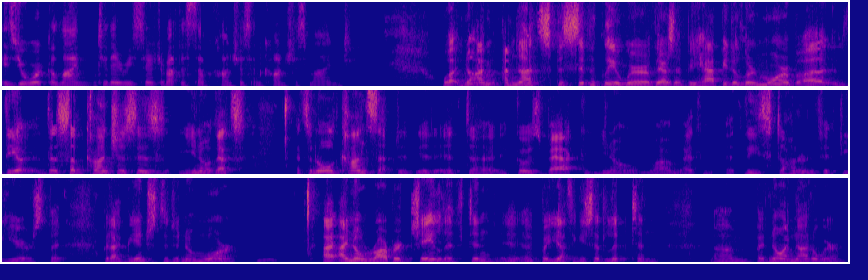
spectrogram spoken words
Is your work aligned to their research about the subconscious and conscious mind? Well, no, I'm, I'm not specifically aware of theirs. I'd be happy to learn more. But uh, the the subconscious is, you know, that's that's an old concept. It it it, uh, it goes back, you know, um, at at least 150 years. But but I'd be interested to know more. I, I know Robert J. Lifton, uh, but yeah, I think you said Lipton. Um, but no, I'm not aware.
